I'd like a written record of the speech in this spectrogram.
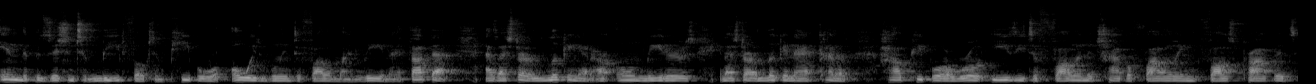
in the position to lead folks, and people were always willing to follow my lead. And I thought that as I started looking at our own leaders, and I started looking at kind of how people are real easy to fall in the trap of following false prophets,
